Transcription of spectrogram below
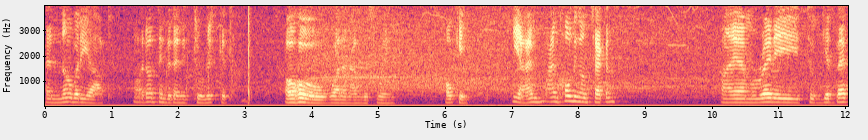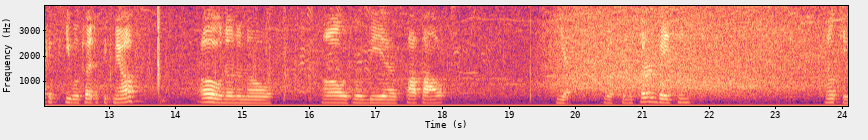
and nobody out. Oh, I don't think that I need to risk it. Oh, what an ugly swing. Okay. Yeah, I'm, I'm holding on second. I am ready to get back if he will try to pick me off. Oh, no, no, no. Oh, it will be a pop out. Yes, yes, to the third baseman. Okay,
